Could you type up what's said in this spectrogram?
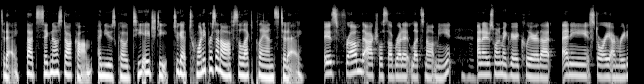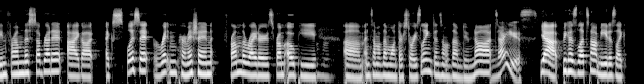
today. That's signos.com and use code THT to get 20% off select plans today. Is from the actual subreddit Let's Not Meet. And I just want to make very clear that any story I'm reading from this subreddit, I got explicit written permission from the writers, from OP. Um, and some of them want their stories linked and some of them do not. nice. Yeah, because Let's Not Meet is like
